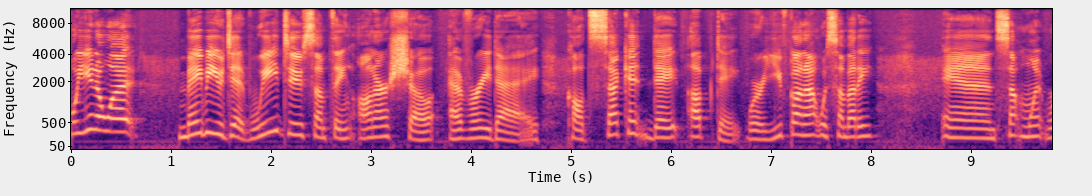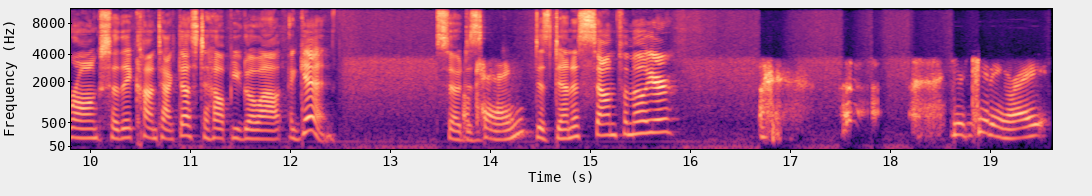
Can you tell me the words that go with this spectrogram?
Well, you know what? Maybe you did. We do something on our show every day called Second Date Update, where you've gone out with somebody and something went wrong, so they contact us to help you go out again. So does Okay. does Dennis sound familiar? You're kidding, right?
